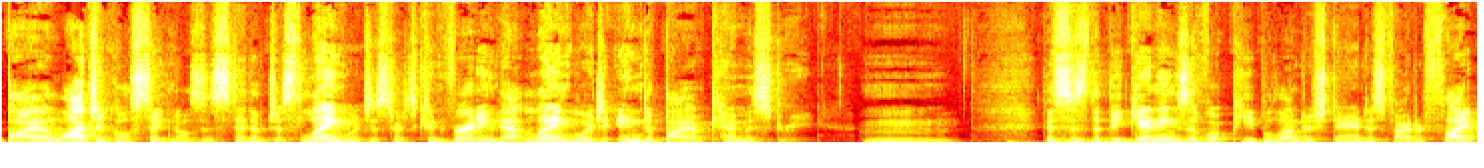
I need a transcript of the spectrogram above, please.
biological signals instead of just language. It starts converting that language into biochemistry. Hmm. This is the beginnings of what people understand as fight or flight.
